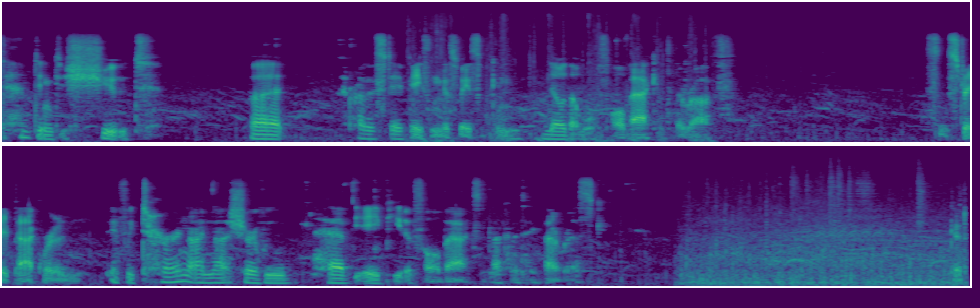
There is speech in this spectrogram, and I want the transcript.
Tempting to shoot, but I'd rather stay facing this way so we can know that we'll fall back into the rough straight backward. If we turn, I'm not sure if we would have the AP to fall back, so I'm not going to take that risk. Good.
